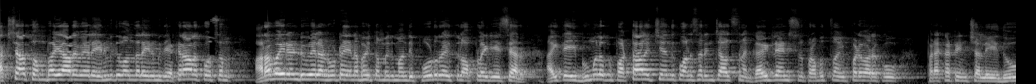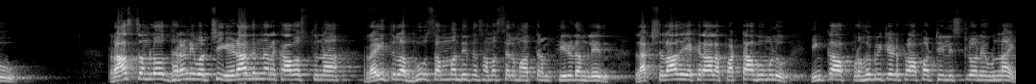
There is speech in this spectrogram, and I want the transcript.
లక్షా తొంభై ఆరు వేల ఎనిమిది వందల ఎనిమిది ఎకరాల కోసం అరవై రెండు వేల నూట ఎనభై తొమ్మిది మంది పోడు రైతులు అప్లై చేశారు. అయితే ఈ భూములకు పట్టాలిచ్చేందుకు అనుసరించాల్సిన గైడ్లైన్స్ను ప్రభుత్వం ప్రభుత్వం ఇప్పటివరకు ప్రకటించలేదు. రాష్ట్రంలో ధరణి వచ్చి ఏడాదిన్నర కావస్తున్న రైతుల భూ సంబంధిత సమస్యలు మాత్రం తీరడం లేదు. లక్షలాది ఎకరాల పట్టా భూములు ఇంకా ప్రొహిబిటెడ్ ప్రాపర్టీ లిస్టులోనే ఉన్నాయి.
